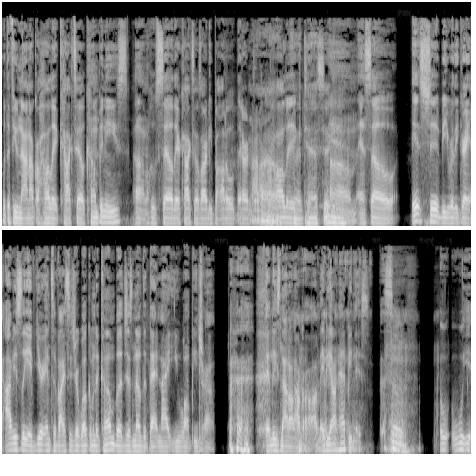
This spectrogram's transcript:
with a few non-alcoholic cocktail companies um who sell their cocktails already bottled that are non-alcoholic. Fantastic. Um, and so it should be really great. Obviously, if you're into vices, you're welcome to come, but just know that that night you won't be drunk. At least not on alcohol, maybe on happiness. so w- we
